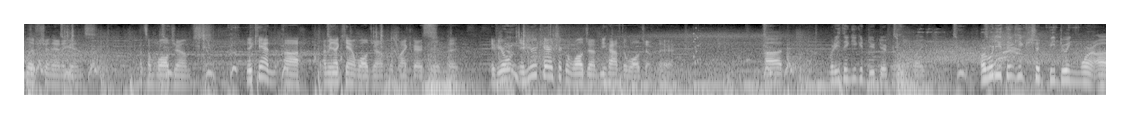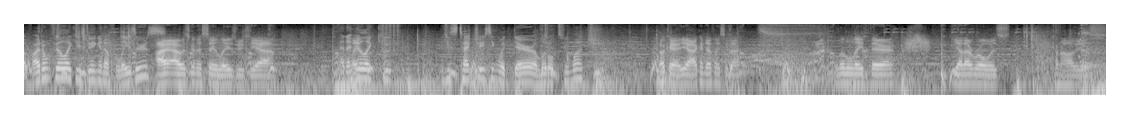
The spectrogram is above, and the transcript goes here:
cliff shenanigans. Got some wall jumps. You can't. Uh, I mean, I can't wall jump with my character, but if your if your character can wall jump, you have to wall jump there. Uh, what do you think he could do differently? Like, or what do you think he should be doing more of? I don't feel like he's doing enough lasers, I, I was gonna say lasers, yeah. and I feel like he he's tech chasing with Dair a little too much. Okay, yeah, I can definitely see that. A little late there. Yeah, that roll was kind of obvious.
